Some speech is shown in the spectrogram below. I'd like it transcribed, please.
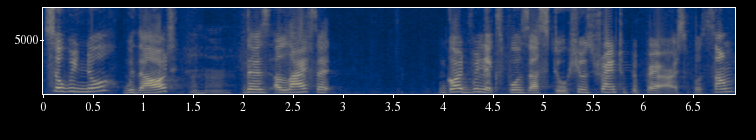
So we know without, mm-hmm. there's a life that God really exposed us to. He was trying to prepare us for some,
